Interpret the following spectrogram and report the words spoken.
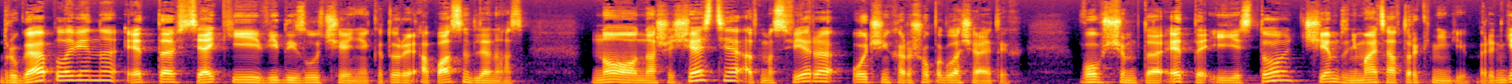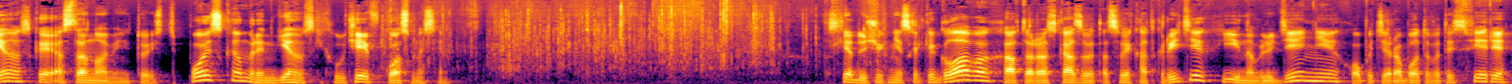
Другая половина — это всякие виды излучения, которые опасны для нас. Но наше счастье, атмосфера очень хорошо поглощает их. В общем-то, это и есть то, чем занимается автор книги — рентгеновской астрономией, то есть поиском рентгеновских лучей в космосе следующих нескольких главах автор рассказывает о своих открытиях и наблюдениях, опыте работы в этой сфере,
